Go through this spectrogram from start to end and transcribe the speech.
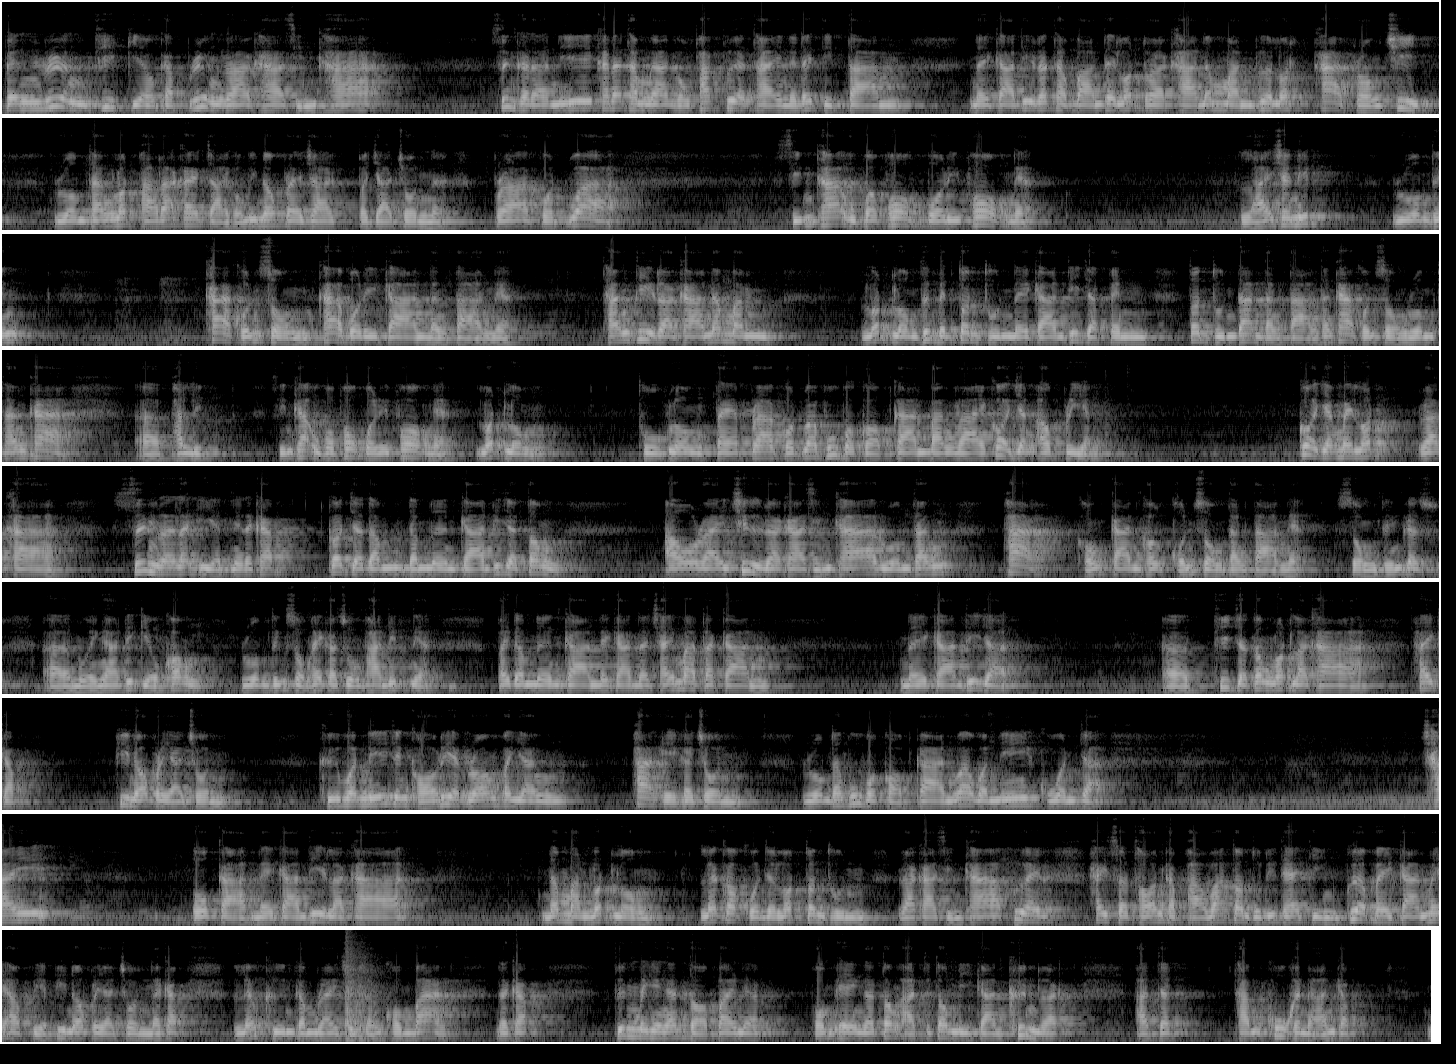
เป็นเรื่องที่เกี่ยวกับเรื่องราคาสินค้า ซึ่งขณะนี้คณะทำงานของพรรคเพื่อไทยได้ติดตาม ในการที่รัฐบาลได้ลดราคาน้ำมันเพื่อลดค่าครองชีพ รวมทั้งลดภาระค่าใช้จ่ายของพี่น้องประชาประชาชนนะปรากฏว่า สินค้าอุปโภคบริโภคเนี่ยหลายชนิดรวมถึงค่าขนส่งค่าบริการต่างๆเนี่ยทั้งที่ราคาน้ำมัน ลดลงซึ่งเป็นต้นทุนในการที่จะเป็นต้นทุนด้านต่างๆ ทั้งค่าขนส่งรวมทั้งค่าผลิตสินค้าอุปโภคบริโภคเนี่ยลดลงถูกลงแต่ปรากฏว่าผู้ประกอบการบางรายก็ยังเอาเปรียบ ก็ยังไม่ลดราคา ซึ่งรายละเอียดเนี่ยนะครับ ก็จะดำดำเนินการที่จะต้องเอารายชื่อราคาสินค้ารวมทั้งภาคของการขนส่งต่างๆเนี่ยส่งถึงกระหน่วยงานที่เกี่ยวข้องรวมถึงส่งให้กระทรวงพาณิชย์เนี่ย ไปดำเนินการในการใช้มาตรการในการที่จะที่จะต้องลดราคาให้กับพี่น้องประชาชน คือวันนี้จึงขอเรียกร้องไปยังภาคเอกชน รวมทั้งผู้ประกอบการว่าวันนี้ควรจะใช้โอกาสในการที่ราคาน้ำมันลดลงและก็ควรจะลดต้นทุนราคาสินค้า เพื่อให้ให้สะท้อนกับภาวะต้นทุนที่แท้จริง เพื่อไปการไม่เอาเปรียบพี่น้องประชาชนนะครับ แล้วคืนกำไรสู่สังคมบ้างนะครับ ซึ่งไม่อย่างนั้นต่อไปเนี่ยผมเองก็ต้องอาจจะต้องมีการขึ้นรักอาจจะทำคู่ขนานกับ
